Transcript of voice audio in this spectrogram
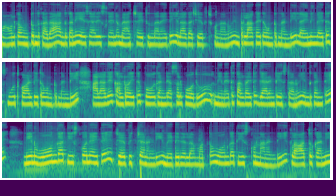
మామూలుగా ఉంటుంది కదా. అందుకని ఏ శారీస్కి అయినా మ్యాచ్ అవుతుందని అయితే ఇలాగా చేపించుకున్నాను. ఇంటర్లాక్ అయితే ఉంటుందండి. లైనింగ్ అయితే స్మూత్ క్వాలిటీతో ఉంటుందండి. అలాగే కలర్ అయితే పోదండి అసలు పోదు. నేనైతే కలర్ అయితే గ్యారంటీ ఇస్తాను. ఎందుకంటే నేను ఓన్గా తీసుకొని అయితే చేపించానండి ఈ మెటీరియల్ మొత్తం ఓన్గా తీసుకున్నానండి. క్లాత్ కానీ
